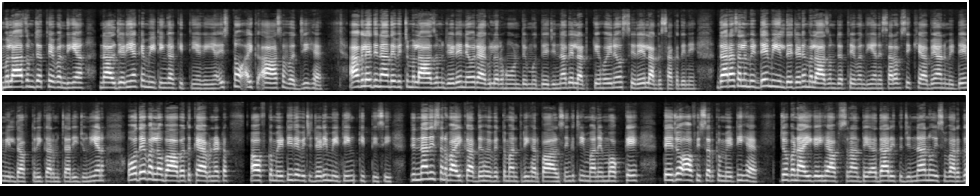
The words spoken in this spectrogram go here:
ਮੁਲਾਜ਼ਮ ਜਥੇਬੰਦੀਆਂ ਨਾਲ ਜਿਹੜੀਆਂ ਕਿ ਮੀਟਿੰਗਾਂ ਕੀਤੀਆਂ ਗਈਆਂ, ਇਸ ਤੋਂ ਇੱਕ ਆਸ ਵੱਜੀ ਹੈ। ਅਗਲੇ ਦਿਨਾਂ ਦੇ ਵਿੱਚ ਮੁਲਾਜ਼ਮ ਜਿਹੜੇ ਨੇ ਉਹ ਰੈਗੂਲਰ ਹੋਣ ਦੇ ਮੁੱਦੇ ਜਿਨ੍ਹਾਂ ਦੇ ਲਟਕੇ ਹੋਏ ਨੇ ਉਹ ਸਿਰੇ ਲੱਗ ਸਕਦੇ ਨੇ। ਦਰਅਸਲ ਮਿੱਡੇ ਮੀਲ ਦੇ ਜਿਹੜੇ ਮੁਲਾਜ਼ਮ ਜਥੇਬੰਦੀਆਂ ਨੇ ਸਰਵ ਸਿੱਖਿਆ ਅਭਿਆਨ, ਮਿੱਡੇ ਮੀਲ ਦਫ਼ਤਰੀ ਕਰਮਚਾਰੀ ਯੂਨੀਅਨ, ਉਹਦੇ ਵੱਲੋਂ ਬਾਬਤ ਕੈਬਨਿਟ ਆਫ ਕਮੇਟੀ ਦੇ ਵਿੱਚ ਜਿਹੜੀ ਮੀਟਿੰਗ ਕੀਤੀ ਸੀ, ਜਿਨ੍ਹਾਂ ਦੀ ਸੁਣਵਾਈ ਕਰਦੇ ਹੋਏ ਵਿੱਤ ਮੰਤਰੀ ਹਰਪਾਲ ਸਿੰਘ ਚੀਮਾ ਨੇ ਮੌਕੇ ਤੇ ਜੋ ਆਫੀਸਰ ਕਮੇਟੀ ਹੈ, ਜੋ ਬਣਾਈ ਗਈ ਹੈ ਅਫਸਰਾਂ ਤੇ ਆਧਾਰਿਤ, ਜਿਨ੍ਹਾਂ ਨੂੰ ਇਸ ਵਰਗ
